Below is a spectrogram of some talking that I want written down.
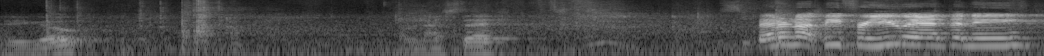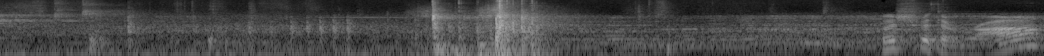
There you go. Have a nice day. Better not be for you, Anthony. Bush with a raw?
